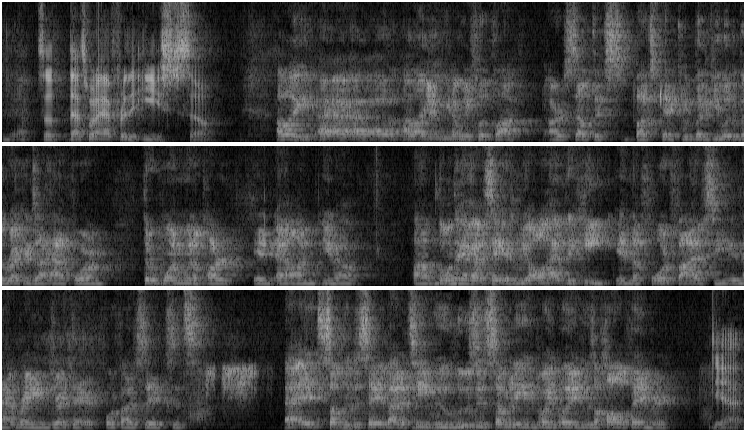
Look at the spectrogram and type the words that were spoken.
Yeah. So that's what I have for the East. So I like it. I, I, I, I like it. You know, we flip flop our Celtics Bucks pick, but if you look at the records I have for them, they're one win apart. In on you know, um, the one thing I gotta say is we all have the Heat in the four five seed in that range right there, four five six. It's uh, it's something to say about a team who loses somebody in Dwyane Wade, who's a Hall of Famer. yeah,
